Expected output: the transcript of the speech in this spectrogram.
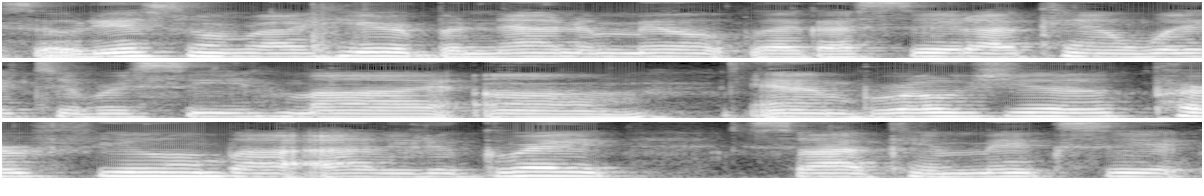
So this one right here, banana milk. Like I said, I can't wait to receive my um, Ambrosia perfume by Ali the Great. So I can mix it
